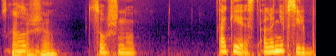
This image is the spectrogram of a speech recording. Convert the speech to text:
Zgadza no, się? Cóż, no tak jest, ale nie w Silbu.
